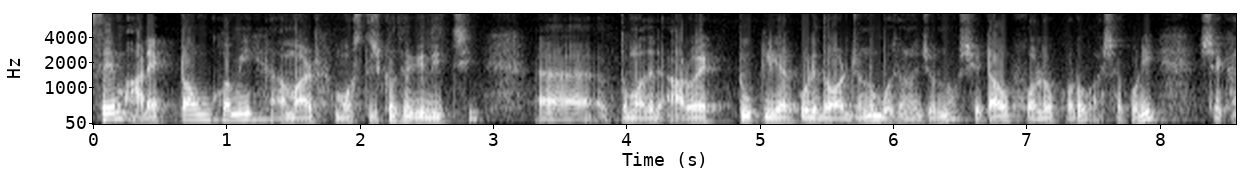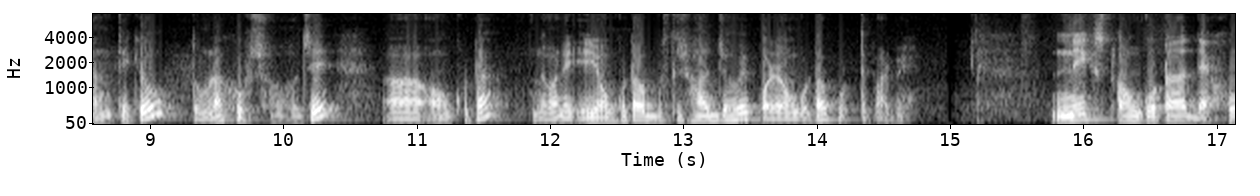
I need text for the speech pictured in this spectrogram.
সেম আরেকটা অঙ্ক আমি আমার মস্তিষ্ক থেকে দিচ্ছি তোমাদের আরও একটু ক্লিয়ার করে দেওয়ার জন্য, বোঝানোর জন্য। সেটাও ফলো করো, আশা করি সেখান থেকেও তোমরা খুব সহজে অঙ্কটা মানে এই অঙ্কটাও বুঝতে সাহায্য হবে, পরের অঙ্কটাও করতে পারবে। নেক্সট অঙ্কটা দেখো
